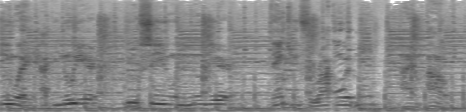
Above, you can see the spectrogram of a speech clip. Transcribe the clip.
Anyway, Happy New Year. We will see you in the new year. Thank you for rocking with me. I am out.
